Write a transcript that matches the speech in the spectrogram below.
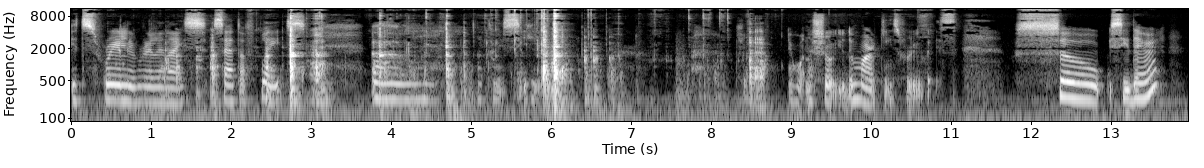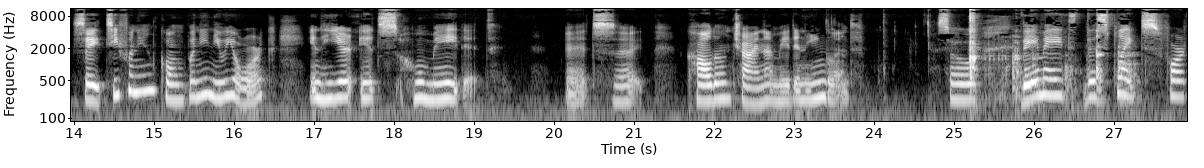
it's really, really nice set of plates. Um, let me see here. Okay, I want to show you the markings for you guys. So, see there? Say Tiffany and Company, New York. And here it's who made it. It's uh, Cauldon China made in England. So they made these plates for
